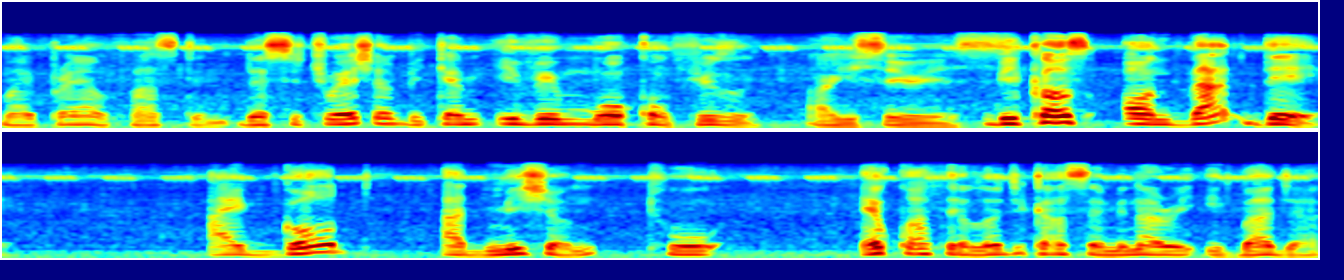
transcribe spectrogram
my prayer and fasting, the situation became even more confusing Are you serious? because on that day, I got admission to ECWA Theological Seminary Igbaja,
